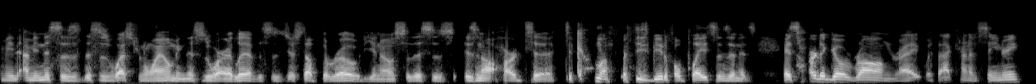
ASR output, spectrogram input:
I mean, I mean, this is this is Western Wyoming. This is where I live. This is just up the road, you know. So this is is not hard to to come up with these beautiful places, and it's it's hard to go wrong, right, with that kind of scenery.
